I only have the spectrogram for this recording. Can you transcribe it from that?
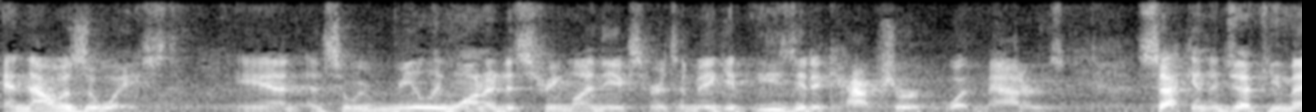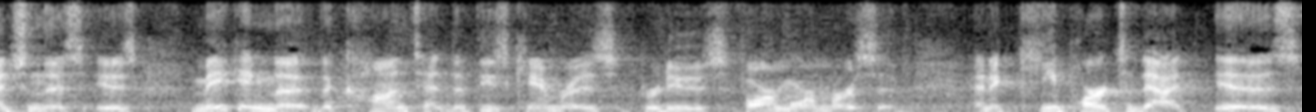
and that was a waste. And, and so we really wanted to streamline the experience and make it easy to capture what matters. Second, and Jeff, you mentioned this, is making the, the content that these cameras produce far more immersive. And a key part to that is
